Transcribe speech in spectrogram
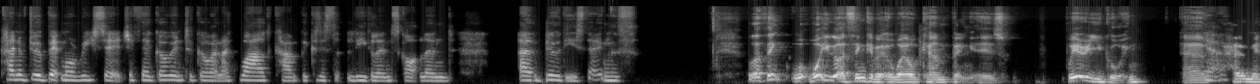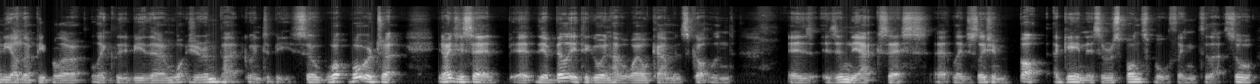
kind of do a bit more research if they're going to go and like wild camp because it's legal in Scotland and uh, do these things? Well, I think what you've got to think about a wild camping is where are you going? Um, yeah. How many other people are likely to be there, and what's your impact going to be? So, what what we're trying, you know, as you said, eh, the ability to go and have a wild camp in Scotland is is in the access uh, legislation. But again, it's a responsible thing to that. So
